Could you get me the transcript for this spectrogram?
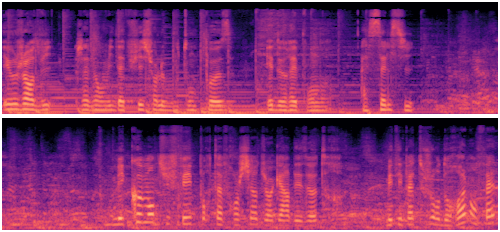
Et aujourd'hui, j'avais envie d'appuyer sur le bouton pause et de répondre à celle-ci. Mais comment tu fais pour t'affranchir du regard des autres? Mais t'es pas toujours drôle en fait?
